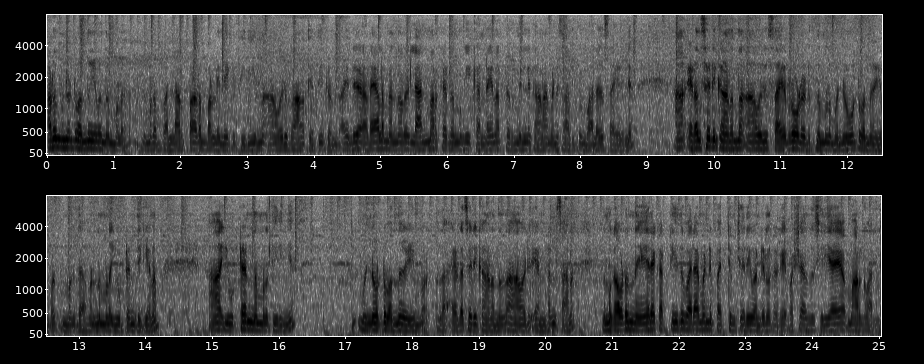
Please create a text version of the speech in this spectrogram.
അവിടെ മുന്നോട്ട് വന്നു കഴിയുമ്പോൾ നമ്മൾ നമ്മുടെ വല്ലാർപ്പാടം പള്ളിയിലേക്ക് തിരിയുന്ന ആ ഒരു ഭാഗത്ത് എത്തിയിട്ടുണ്ട്. അതിന്റെ അടയാളം എന്നുള്ള ഒരു ലാൻഡ്മാർക്കായിട്ട് നമുക്ക് ഈ കണ്ടെയ്നർ ടെർമിനൽ കാണാൻ വേണ്ടി സാധിക്കും വലത് സൈഡിൽ ആ ഇടത് സൈഡിൽ കാണുന്ന ആ ഒരു സൈഡ് റോഡ് എടുത്ത് നമ്മൾ മുന്നോട്ട് വന്നു കഴിയുമ്പോൾ നമുക്ക് അവിടെ നമ്മൾ യു ടേൺ തിരിയണം. ആ യു ടേൺ നമ്മൾ തിരിഞ്ഞ് മുന്നോട്ട് വന്നു കഴിയുമ്പോൾ അതാ ഇട കാണുന്നത് ആ ഒരു എൻട്രൻസ് ആണ്. നമുക്ക് അവിടെ നിന്ന് നേരെ കട്ട് ചെയ്ത് വരാൻ വേണ്ടി പറ്റും ചെറിയ വണ്ടികൾക്കൊക്കെ. പക്ഷേ അത് ശരിയായ മാർഗമല്ല.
